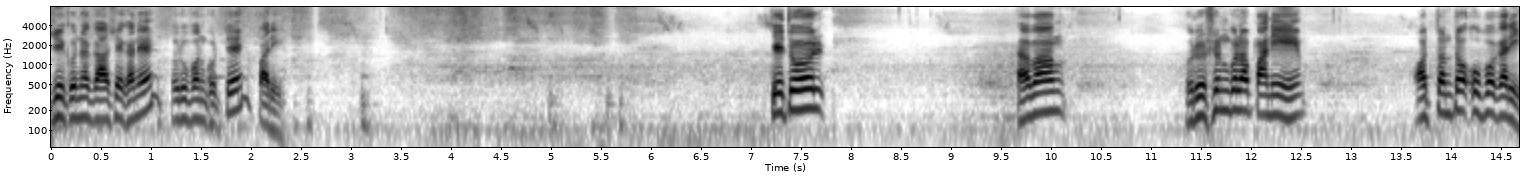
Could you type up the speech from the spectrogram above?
যে কোনো গাছ এখানে রোপণ করতে পারি। তেঁতুল এবং রসুনগুলো পানি অত্যন্ত উপকারী।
